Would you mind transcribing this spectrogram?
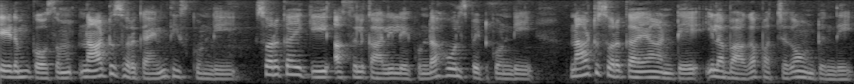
చేయడం కోసం నాటు సొరకాయని తీసుకోండి. సొరకాయకి అస్సలు ఖాళీ లేకుండా హోల్స్ పెట్టుకోండి. నాటు సొరకాయ అంటే ఇలా బాగా పచ్చగా ఉంటుంది.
